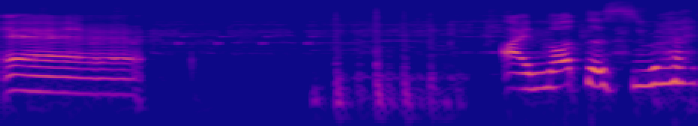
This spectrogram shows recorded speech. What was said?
Äh. I'm not the sweat.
